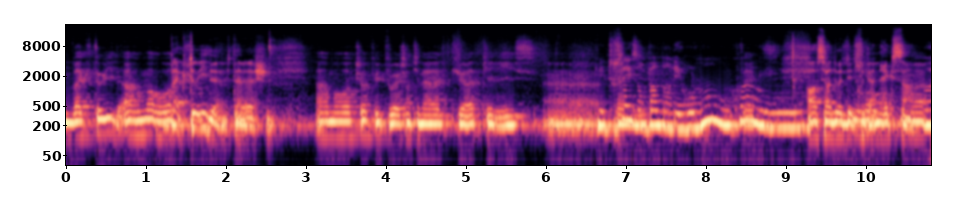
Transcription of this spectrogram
Bactoid, Armor. Bactoïde, putain la vache. Armor Workshop et tout, ouais, Chantier Naval, Curat, Kélis. Euh, Mais tout ça, ils en parlent dans les romans ou quoi ou... Oh, ça doit être des trucs annexes. hein. ouais.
